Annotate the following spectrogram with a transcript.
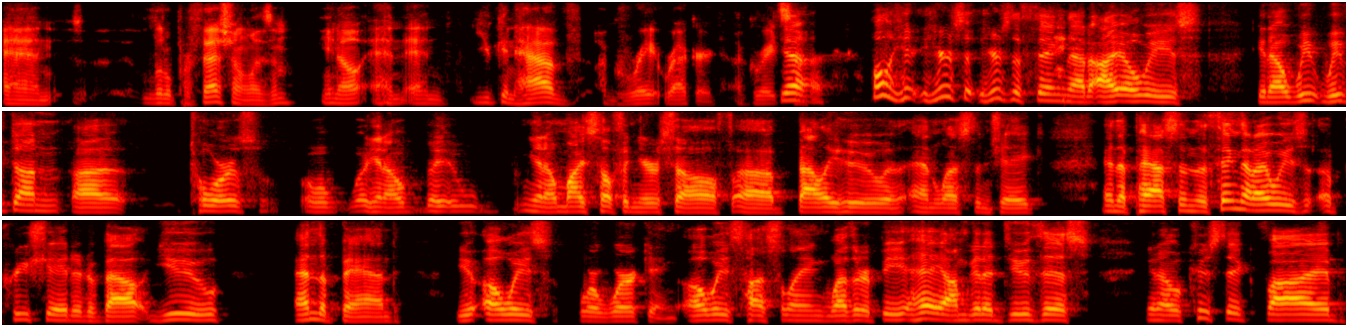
and little professionalism, you know, and and you can have a great record, a great yeah. Sound. Well, here's here's the thing that I always, you know, we we've done uh, tours, you know, you know, myself and yourself, uh, Ballyhoo and, and Less Than Jake in the past, and the thing that I always appreciated about you and the band, you always were working, always hustling, whether it be, hey, I'm gonna do this, you know, acoustic vibe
